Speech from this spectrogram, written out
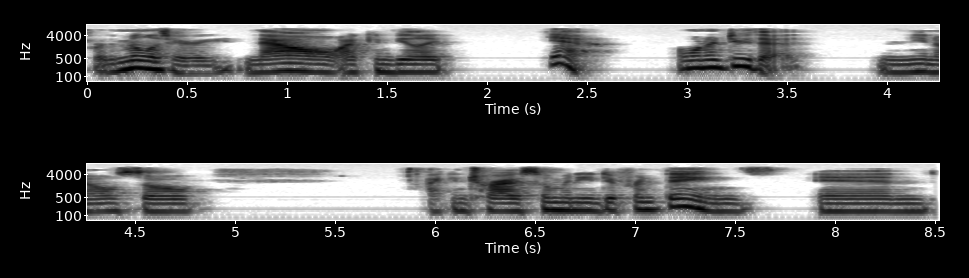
for the military. Now I can be like, yeah, I want to do that. And, you know, so I can try so many different things. And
